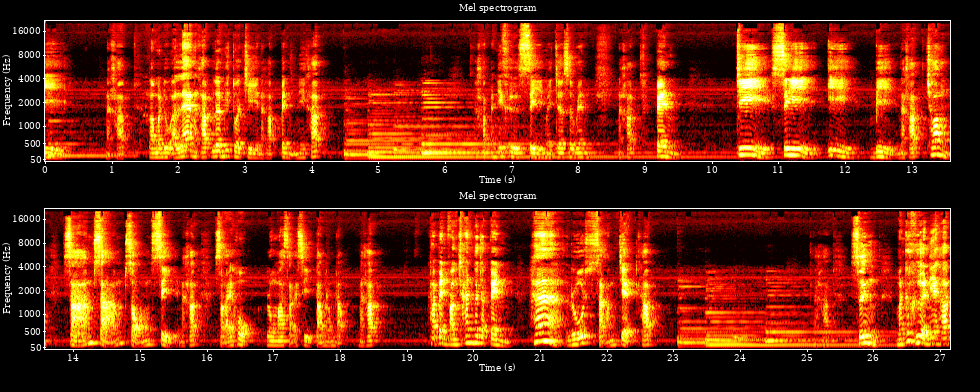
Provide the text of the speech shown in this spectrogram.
E นะครับ เรามาดูอันแรกนะครับ เริ่มที่ตัว G นะครับ เป็นอย่างนี้ครับนะครับ อันนี้คือ C major 7 นะครับ เป็น G C E B นะครับ ช่อง 3 3 2 4 นะครับ สาย 6 ลงมาสาย 4 ตามลำดับนะครับ ถ้าเป็นฟังก์ชันก็จะเป็น5 root 37 ครับนะครับ ซึ่งมันก็คืออันนี้ครับ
